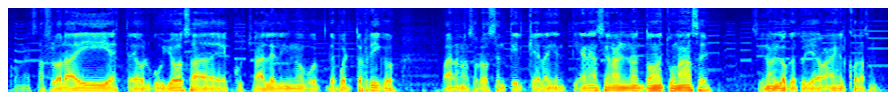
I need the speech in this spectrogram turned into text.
con esa flor ahí, este, orgullosa de escuchar el himno de Puerto Rico, para nosotros sentir que la identidad nacional no es donde tú naces, sino es lo que tú llevas en el corazón.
